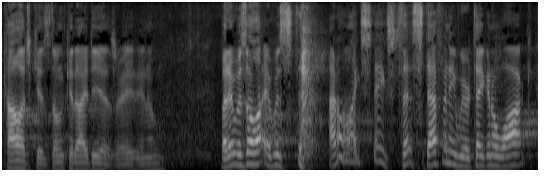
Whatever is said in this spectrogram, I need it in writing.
College kids don't get ideas, right? You know. But it was a lot. It was. I don't like snakes. Stephanie, we were taking a walk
